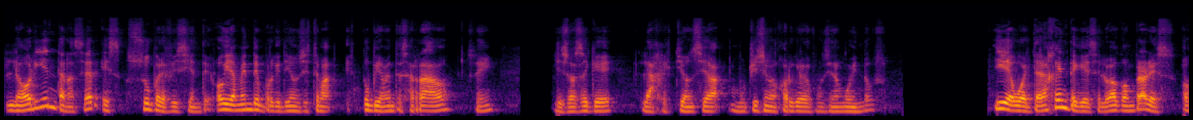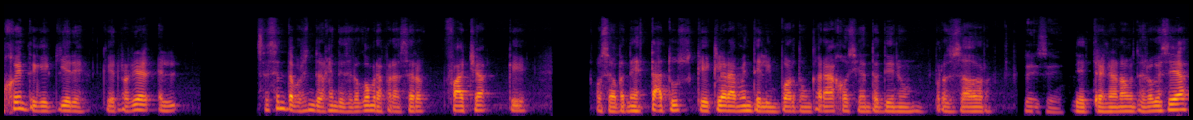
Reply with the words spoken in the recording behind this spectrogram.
lo orientan a hacer es súper eficiente. Obviamente porque tiene un sistema estúpidamente cerrado, ¿sí? Y eso hace que la gestión sea muchísimo mejor que lo que funciona en Windows. Y de vuelta, la gente que se lo va a comprar es o gente que quiere, que en realidad el 60% de la gente se lo compra para hacer facha, que, o sea, para tener estatus, que claramente le importa un carajo si adentro tiene un procesador Sí, sí. de 3 nanómetros, lo que sea.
